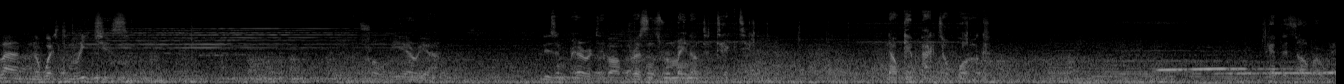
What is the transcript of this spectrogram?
Our in the western reaches. Control the area. It is imperative our presence remain undetected. Now get back to work. Let's get this over with.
